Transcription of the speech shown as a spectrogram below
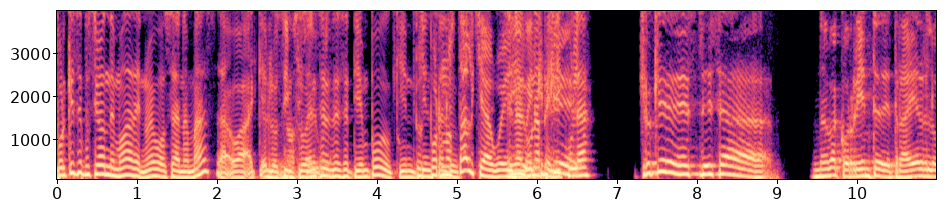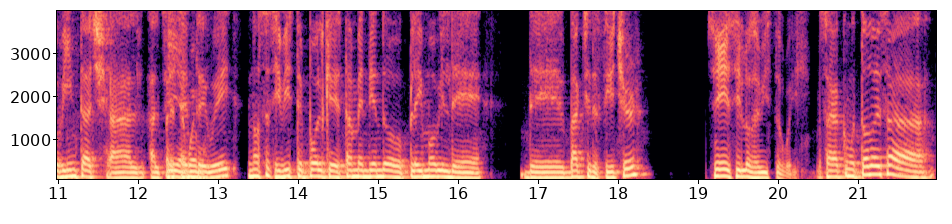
¿Por qué se pusieron de moda de nuevo? O sea, nada más. ¿O a- que los No influencers de ese tiempo? ¿Quién, Pues quién por salió? nostalgia, güey. ¿En Sí, alguna que- película? Creo que es de esa nueva corriente de traer lo vintage al, al presente, güey. No sé si viste, Paul, que están vendiendo Playmobil de, de Back to the Future. Sí, sí los he visto, güey. O sea, como toda esa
